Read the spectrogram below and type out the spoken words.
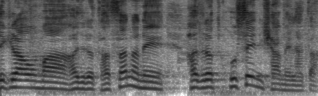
દીકરાઓમાં હજરત હસન અને હજરત હુસૈન શામેલ હતા.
